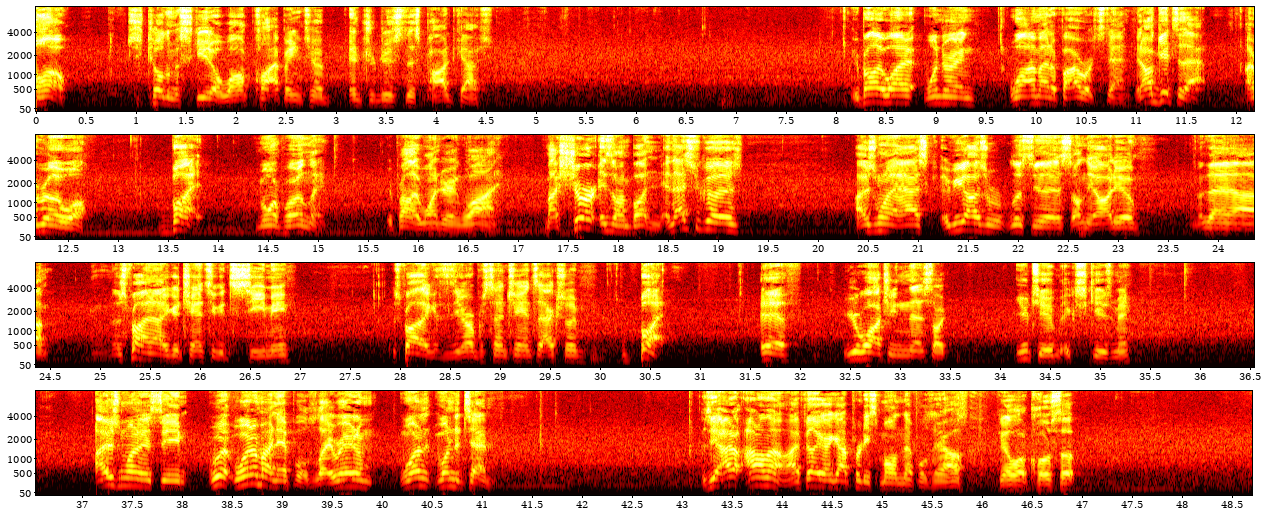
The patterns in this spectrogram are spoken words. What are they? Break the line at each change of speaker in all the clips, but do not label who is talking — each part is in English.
Hello. Just killed a mosquito while clapping to introduce this podcast. You're probably wondering why I'm at a fireworks stand, and I'll get to that. I really will. But more importantly, you're probably wondering why. My shirt is unbuttoned, and that's because I just want to ask if you guys are listening to this on the audio, then uh, there's probably not a good chance you could see me. There's probably like a zero percent chance actually, but if you're watching this on YouTube, excuse me, I just wanted to see what what are my nipples like? Rate them one one to ten. See, I, I don't know. I feel like I got pretty small nipples here. I'll get a little close up.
